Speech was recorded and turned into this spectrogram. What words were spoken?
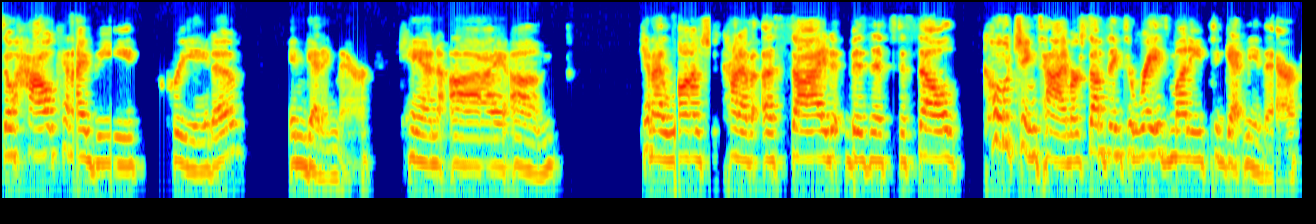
So how can I be creative in getting there? Can I um, can I launch kind of a side business to sell coaching time or something to raise money to get me there?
